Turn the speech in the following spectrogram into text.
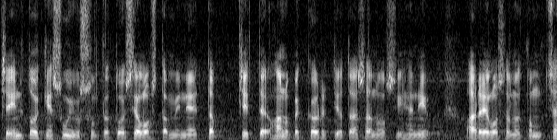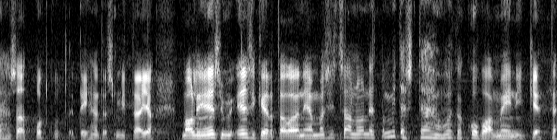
se ei nyt oikein suju sulta tuo selostaminen. Että sitten Hannu-Pekka yritti jotain sanoa siihen, niin Arelo sanoi, että no, mutta sähän saat potkut, että eihän tässä mitään. Ja mä olin ensi, ensikertalainen ja mä sitten sanoin, että no, mitäs tämähän on aika kovaa meininki, että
